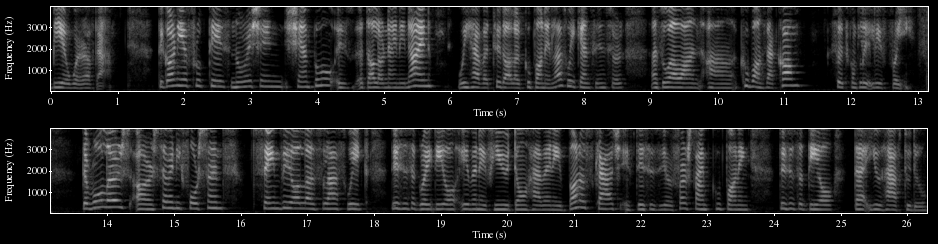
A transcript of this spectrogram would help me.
be aware of that. The Garnier Fructis Nourishing Shampoo is $1.99. We have a $2 coupon in last weekend's insert as well on uh, coupons.com so it's completely free. The rollers are 74 cents, same deal as last week. This is a great deal even if you don't have any bonus cash. If this is your first time couponing, this is a deal that you have to do.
